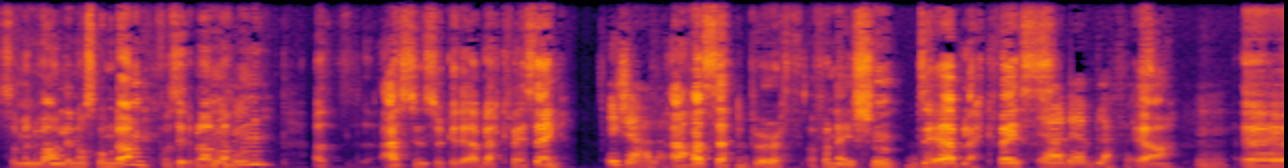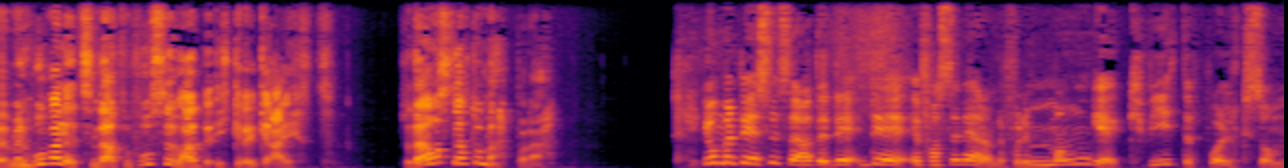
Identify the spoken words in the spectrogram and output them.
som en vanlig norsk ungdom, for å si det på den måten, at jeg syns jo ikke det er blackfacing. Ikke heller. Jeg har sett 'Birth of a Nation'. Det er blackface. Ja, det er blackface. Ja. Eh, men hun var litt sånn der for hun så var det ikke det greit. Så der arresterte hun meg på det. Jo, men det synes jeg at det, det er fascinerende, for det er mange hvite folk som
